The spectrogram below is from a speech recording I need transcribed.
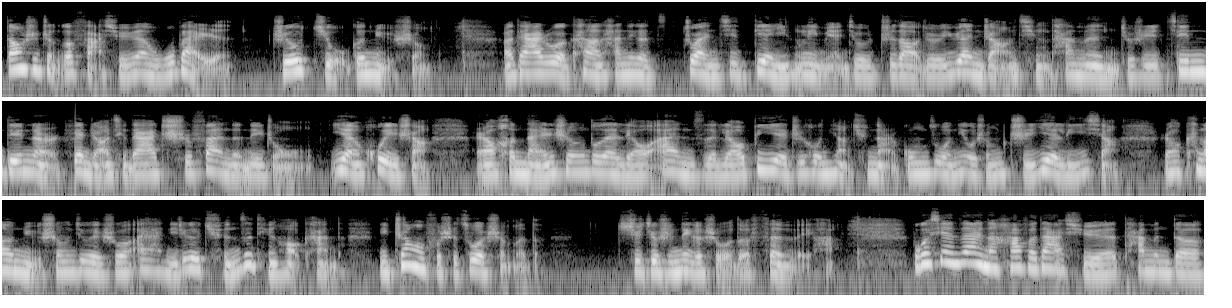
当时整个法学院五百人，只有九个女生。然后大家如果看到他那个传记电影里面，就知道就是院长请他们就是 din dinner，院长请大家吃饭的那种宴会上，然后和男生都在聊案子，聊毕业之后你想去哪儿工作，你有什么职业理想，然后看到女生就会说，哎呀，你这个裙子挺好看的，你丈夫是做什么的？这就是那个时候的氛围哈。不过现在呢，哈佛大学他们的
